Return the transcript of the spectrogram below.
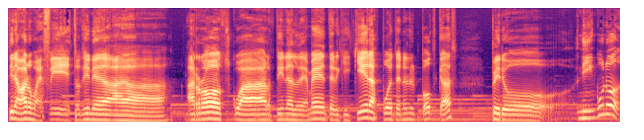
tiene a Manu Mephisto, tiene a. A Rod Squad, tiene al Demeter, el que quieras puede tener el podcast. Pero. Ninguno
